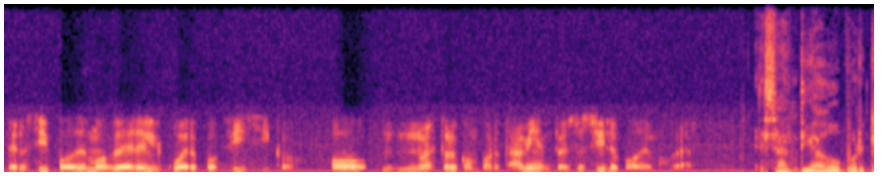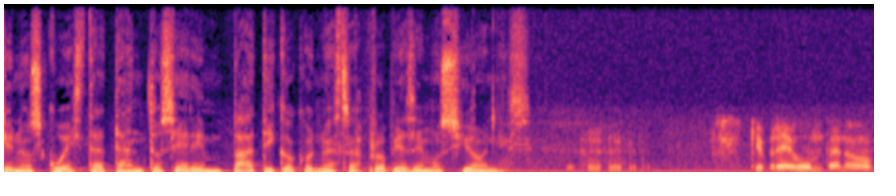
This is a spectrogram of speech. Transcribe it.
pero sí podemos ver el cuerpo físico o nuestro comportamiento, eso sí lo podemos ver. Santiago, ¿por qué nos cuesta tanto ser empático con nuestras propias emociones? qué pregunta, ¿no?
